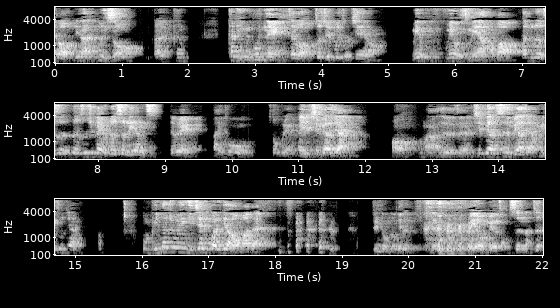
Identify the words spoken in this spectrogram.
知无？你若笨手，啊，较较灵魂呢，知无？做些笨手先哦，没有没有怎么样，好不好？当个乐色，乐色就该有乐色的样子，对不对？拜托，受不了。哎，先不要这样。哦，妈的，这先不要，真的不要这样，每次这样，我们频道就因为你这样关掉，妈的。听懂了没？没有没有掌声了，这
